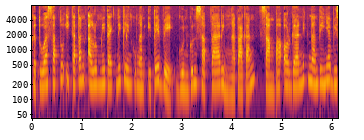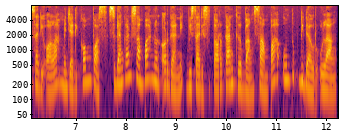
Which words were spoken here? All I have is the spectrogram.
Ketua Satu Ikatan Alumni Teknik Lingkungan ITB, Gun Gun Saptari mengatakan, sampah organik nantinya bisa diolah menjadi kompos, sedangkan sampah non-organik bisa disetorkan ke bank sampah untuk didaur ulang.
